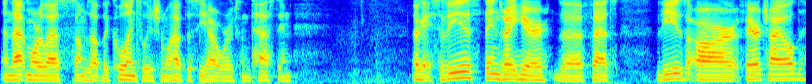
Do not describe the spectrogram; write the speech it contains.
and that more or less sums up the cooling solution. We'll have to see how it works in testing. Okay, so these things right here, the FETs, these are Fairchild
